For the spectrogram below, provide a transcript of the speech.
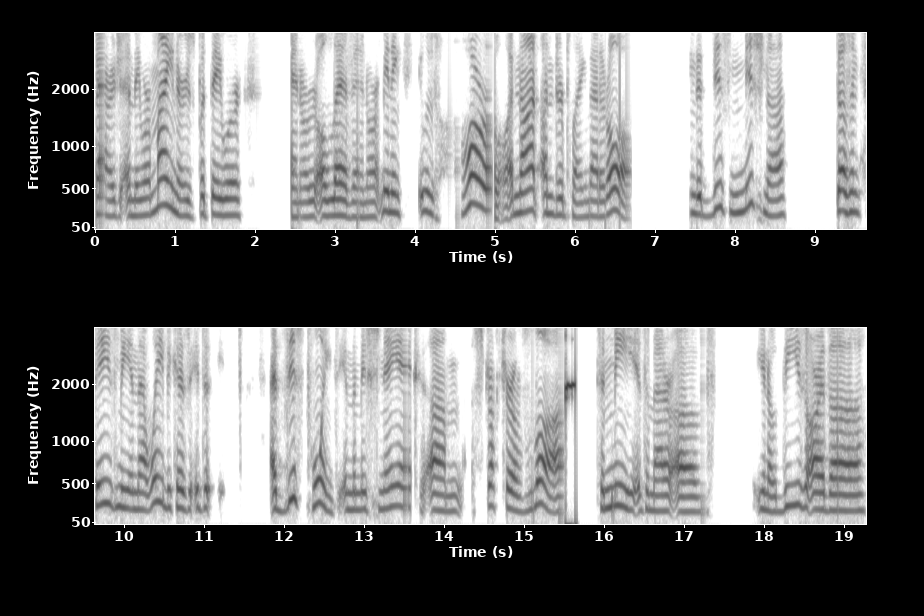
marriage, and they were minors, but they were 10 or 11, or meaning it was horrible. I'm not underplaying that at all. That this Mishnah doesn't faze me in that way because it, at this point in the Mishnaic um, structure of law, to me, it's a matter of, you know, these are the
